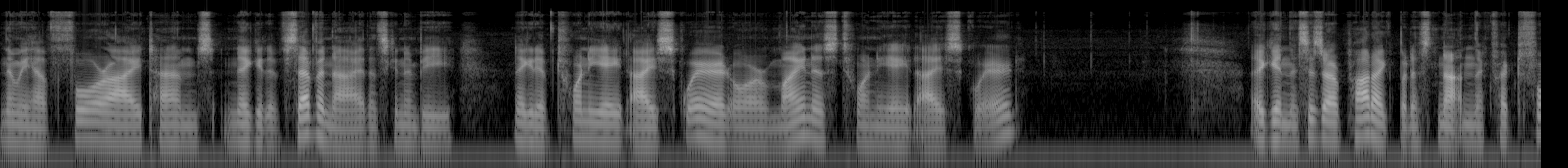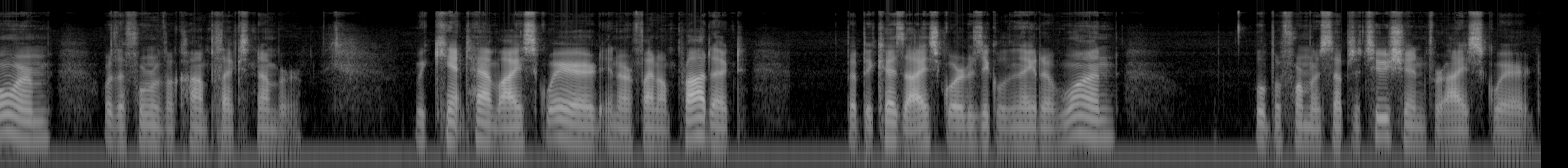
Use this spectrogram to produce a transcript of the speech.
then we have 4i times negative 7i. That's going to be negative 28i squared, or minus 28i squared. Again, this is our product, but it's not in the correct form, or the form of a complex number. We can't have i squared in our final product, but because i squared is equal to negative 1, we'll perform a substitution for i squared.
